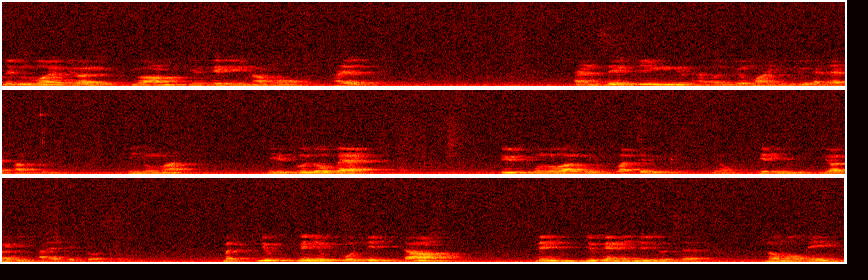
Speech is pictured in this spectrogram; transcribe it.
little while your your arm is getting numb or tired. And same thing will happen to your mind if you attach something in. It is good or bad, beautiful or ugly, whatever it is, you know, getting you are getting tired, exhausted. But you when you put it down, then you can enjoy yourself. No more pain.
